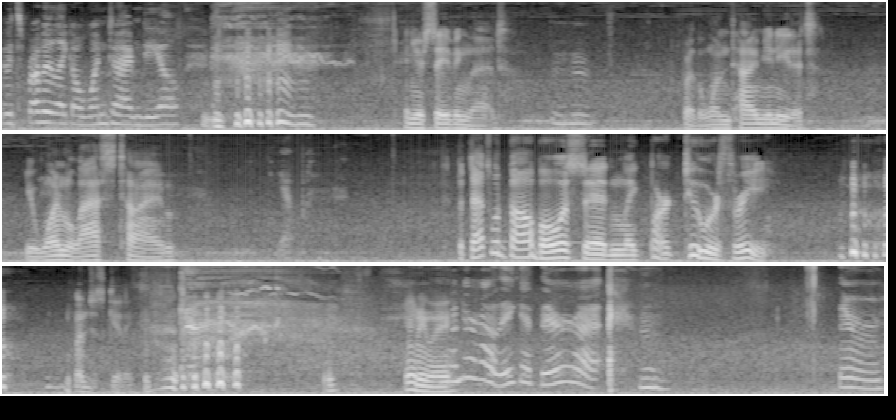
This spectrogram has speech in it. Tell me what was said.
it's probably like a one-time deal. and you're saving that hmm for the one time you need it. Your one last time. But that's what Balboa said in like part two or three. I'm just kidding. anyway. I wonder how they get their uh, their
